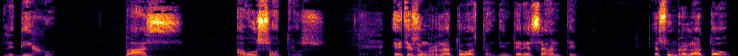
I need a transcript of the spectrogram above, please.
les dijo, paz a vosotros. Este es un relato bastante interesante. Es un relato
